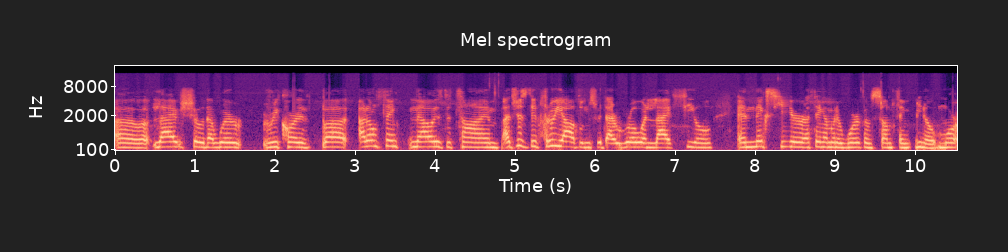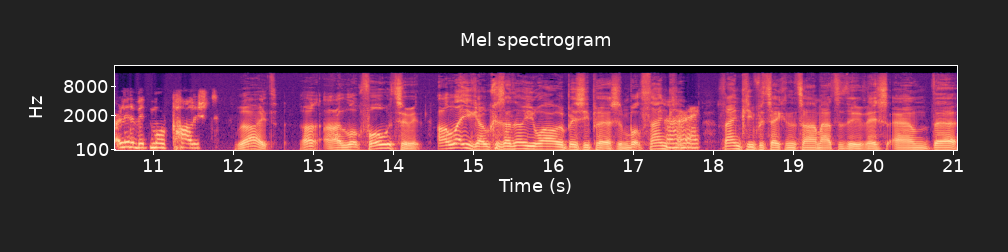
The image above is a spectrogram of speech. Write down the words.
uh, live show that were recorded, but I don't think now is the time. I just did three albums with that raw and live feel, and next year I think I'm going to work on something, you know, more a little bit more polished. Right. I look forward to it. I'll let you go because I know you are a busy person, but thank All you. Right. Thank you for taking the time out to do this, and uh,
